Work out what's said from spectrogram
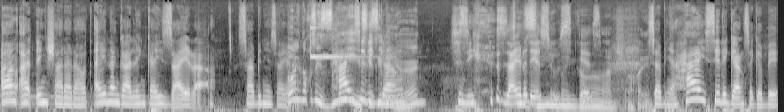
Ang ating shoutout ay nanggaling kay Zaira. Sabi ni Zaira. Oy, naku si Z. Hi, si Z ba yun? Si Z- Zaira Si de Jesus. my Yes. gosh. Okay. Sabi niya, Hi, Siligang sa gabi.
